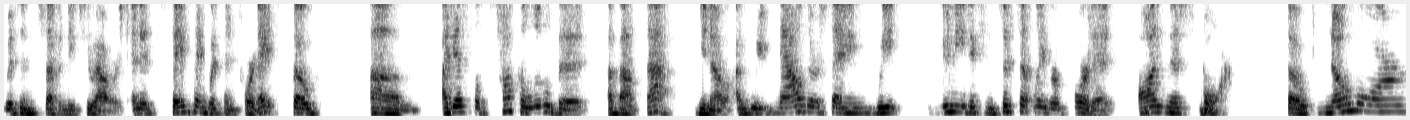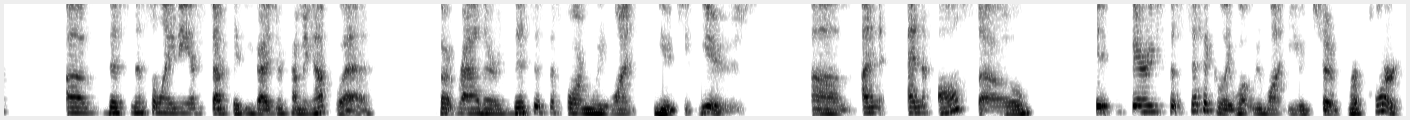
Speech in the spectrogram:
within 72 hours, and it's same thing within four days. So um, I guess let's talk a little bit about that. You know, we now they're saying we you need to consistently report it on this form. So no more of this miscellaneous stuff that you guys are coming up with, but rather this is the form we want you to use. Um, and, and also, it, very specifically what we want you to report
